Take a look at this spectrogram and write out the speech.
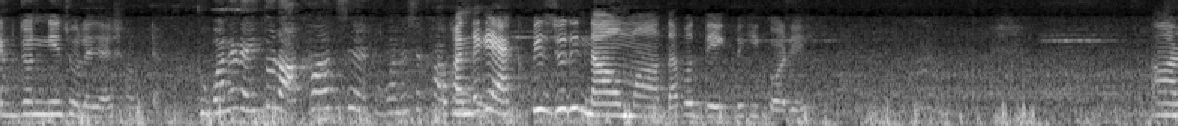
একজন নিয়ে চলে যায় সবটা। টুবানের এই তো রাখা আছে টুবানের সে ওখান থেকে এক পিস যদি নাও মা তারপর দেখবে কি করে। আর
